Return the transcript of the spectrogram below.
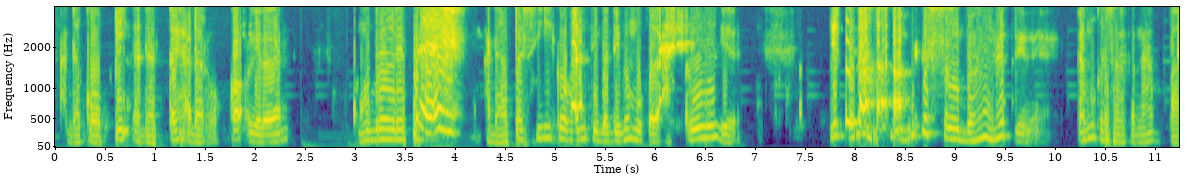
ada kopi ada teh ada rokok gitu kan. Ngobrol deh eh. Ada apa sih? Kok kamu tiba-tiba mukul aku gitu? Itu gue kesel banget gitu. Kamu kesel kenapa?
